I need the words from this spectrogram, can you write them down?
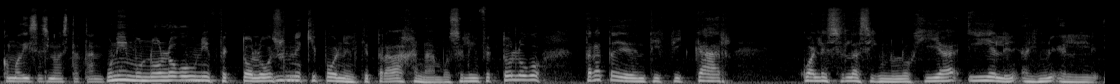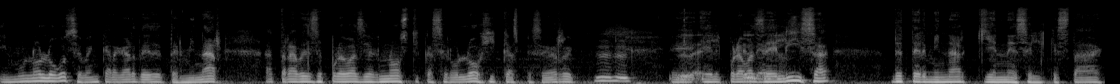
como dices, no está tan... Un inmunólogo, un infectólogo, es un equipo en el que trabajan ambos. El infectólogo trata de identificar cuál es la signología y el, inmunólogo se va a encargar de determinar a través de pruebas diagnósticas, serológicas, PCR, eh, el, pruebas de ELISA, determinar quién es el que está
